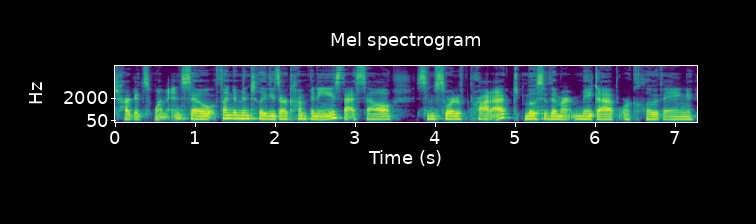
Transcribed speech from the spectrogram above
targets women. So fundamentally, these are companies that sell some sort of product. Most of them are makeup or clothing,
